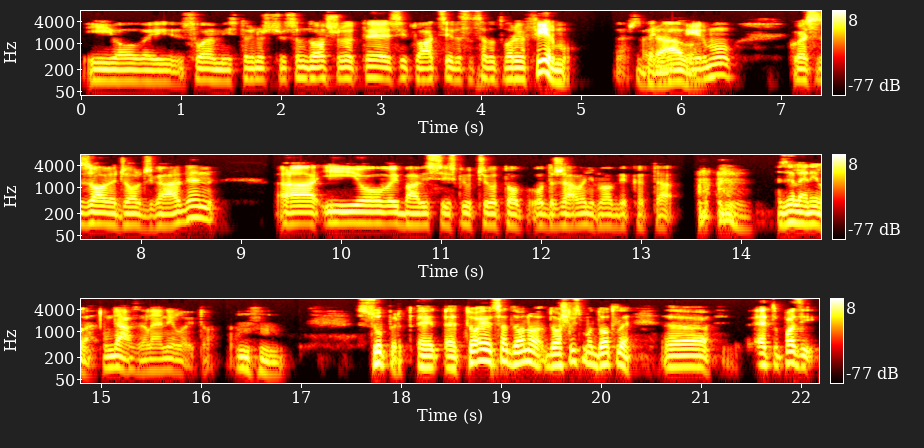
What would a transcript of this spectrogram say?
i ovaj, svojom istrajnošću sam došao do te situacije da sam sad otvorio firmu. Znaš, sad Bravo. imam firmu koja se zove George Garden a, i ovaj, bavi se isključivo to održavanjem objekata. Zelenila. da, zelenilo i to. Mhm. Super. E, e, to je sad ono, došli smo dotle. E, eto, pazi,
